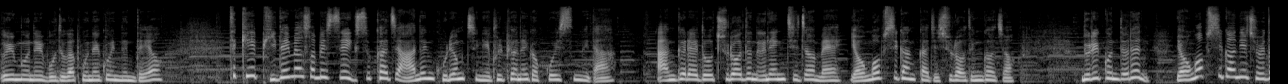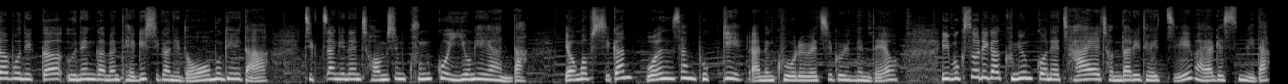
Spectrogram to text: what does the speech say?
의문을 모두가 보내고 있는데요. 특히 비대면 서비스에 익숙하지 않은 고령층이 불편을 겪고 있습니다. 안 그래도 줄어든 은행 지점에 영업시간까지 줄어든 거죠. 누리꾼들은 영업시간이 줄다 보니까 은행 가면 대기시간이 너무 길다. 직장인은 점심 굶고 이용해야 한다. 영업시간 원상 복귀라는 구호를 외치고 있는데요. 이 목소리가 금융권에 잘 전달이 될지 봐야겠습니다.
